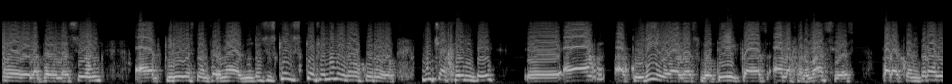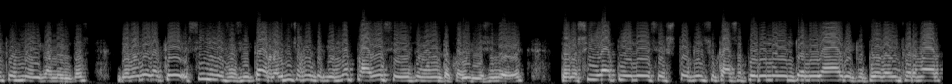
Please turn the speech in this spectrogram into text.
de la población a adquirir esta enfermedad. Entonces, ¿qué, qué fenómeno ha ocurrido? Mucha gente eh, ha acudido a las boticas, a las farmacias, para comprar estos medicamentos, de manera que sin necesitarlo, hay mucha gente que no padece en este momento COVID-19, pero sí ya tiene ese stock en su casa por una eventualidad de que pueda enfermar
